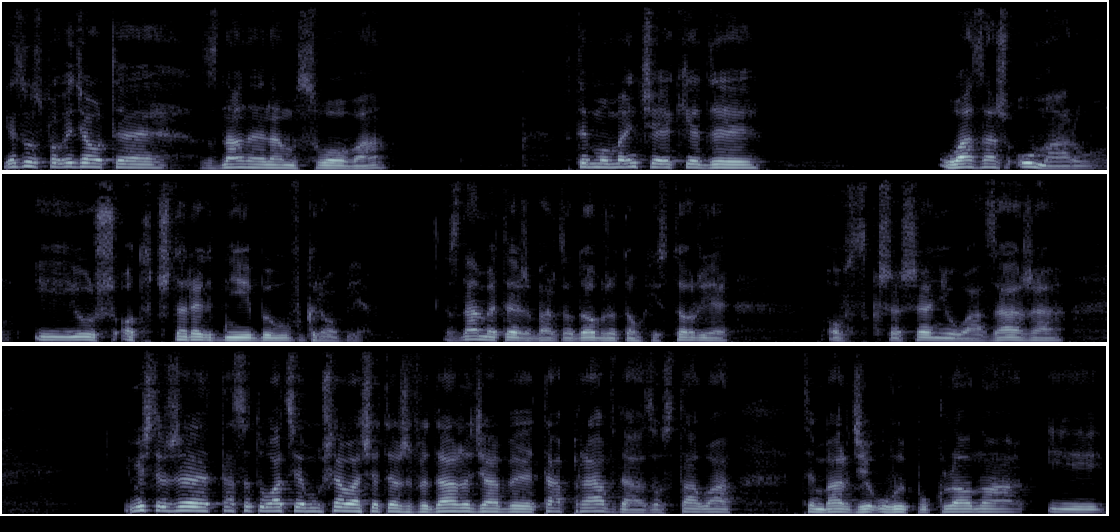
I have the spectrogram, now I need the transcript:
Jezus powiedział te znane nam słowa tym momencie, kiedy Łazarz umarł i już od czterech dni był w grobie. Znamy też bardzo dobrze tą historię o wskrzeszeniu Łazarza. I myślę, że ta sytuacja musiała się też wydarzyć, aby ta prawda została tym bardziej uwypuklona i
